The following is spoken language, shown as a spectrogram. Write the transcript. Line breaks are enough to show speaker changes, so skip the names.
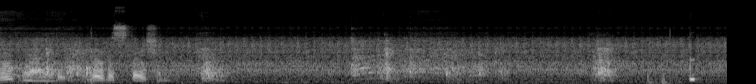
Route 90, Davis Station.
